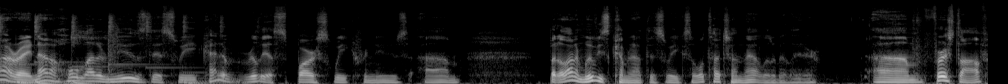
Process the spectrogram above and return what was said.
All right, not a whole lot of news this week. Kind of really a sparse week for news. Um, but a lot of movies coming out this week, so we'll touch on that a little bit later. Um, first off,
